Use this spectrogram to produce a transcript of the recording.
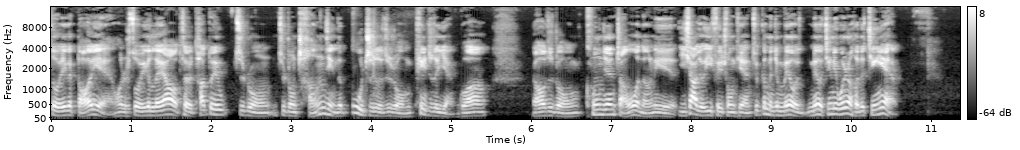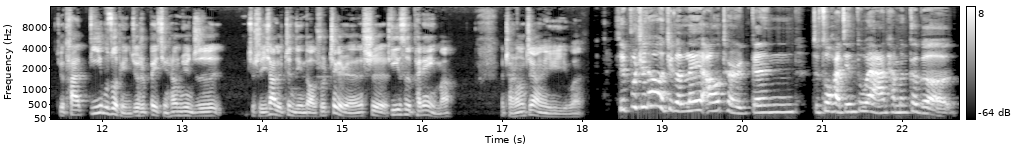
作为一个导演，或者作为一个 layout，他对这种这种场景的布置的这种配置的眼光，然后这种空间掌握能力，一下就一飞冲天，就根本就没有没有经历过任何的经验。就他第一部作品就是被井上俊之，就是一下就震惊到，说这个人是第一次拍电影吗？产生这样一个疑问。其实不知道这个 layouter 跟就作画监督呀，他们各个。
